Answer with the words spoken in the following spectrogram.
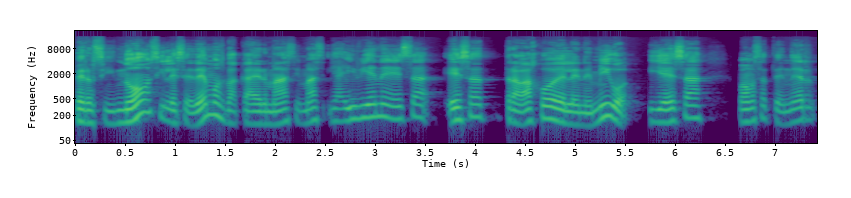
Pero si no, si le cedemos, va a caer más y más. Y ahí viene esa, ese trabajo del enemigo. Y esa, vamos a tener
